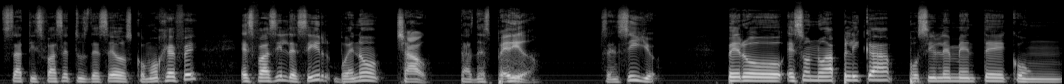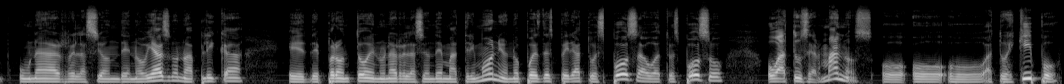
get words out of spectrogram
satisface tus deseos como jefe, es fácil decir, bueno, chao, estás despedido. Sencillo. Pero eso no aplica posiblemente con una relación de noviazgo, no aplica eh, de pronto en una relación de matrimonio. No puedes despedir a tu esposa o a tu esposo o a tus hermanos o, o a tu equipo,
